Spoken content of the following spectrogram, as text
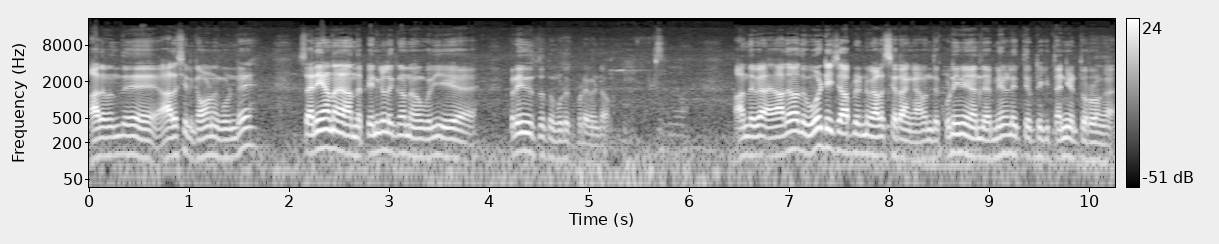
அதை வந்து அரசியல் கவனம் கொண்டு சரியான அந்த பெண்களுக்கான உரிய பிரதிநிதித்துவம் கொடுக்கப்பட வேண்டும். அந்த வே அதாவது ஓடிஹெச் ஆப்ரேட்னு வேலை செய்கிறாங்க அந்த குடிநீர் அந்த மேல்நிலை தொட்டிக்கு தண்ணி எடுத்து வருவாங்க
